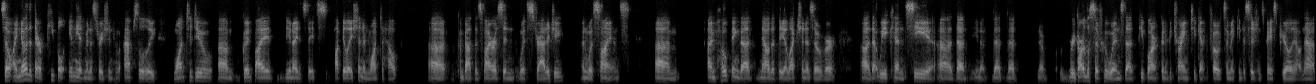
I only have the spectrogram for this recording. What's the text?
So I know that there are people in the administration who absolutely want to do um, good by the United States population and want to help uh, combat this virus in with strategy and with science. Um, I'm hoping that now that the election is over, uh, that we can see uh, that you know that that you know regardless of who wins, that people aren't going to be trying to get votes and making decisions based purely on that.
